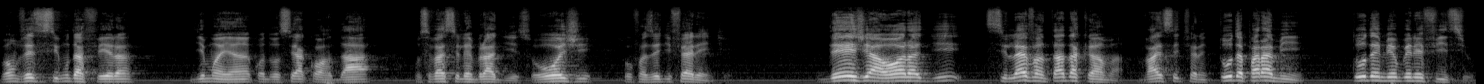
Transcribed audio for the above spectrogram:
Vamos ver se segunda-feira de manhã, quando você acordar, você vai se lembrar disso. Hoje vou fazer diferente. Desde a hora de se levantar da cama, vai ser diferente. Tudo é para mim, tudo é meu benefício,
